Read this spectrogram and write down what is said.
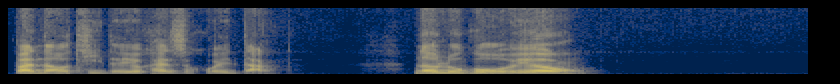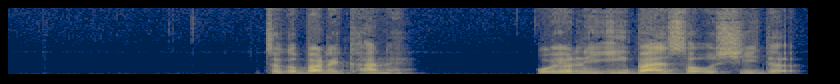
半导体的又开始回档，那如果我用这个帮你看呢，我用你一般熟悉的，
